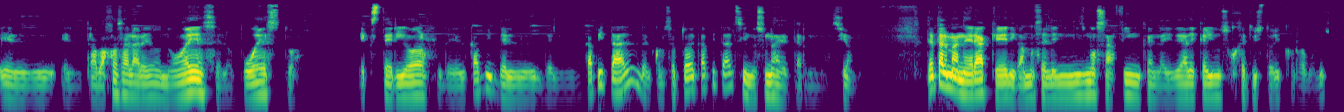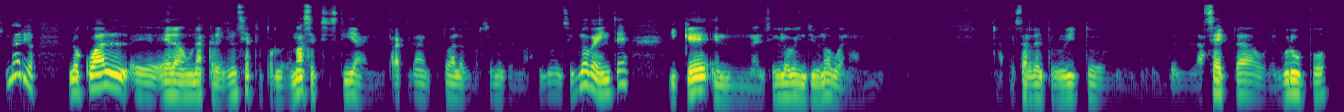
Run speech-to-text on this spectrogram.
el, trabajo asalariado no es el opuesto exterior del, del, del, capital, del concepto de capital, sino es una determinación. De tal manera que, digamos, el leninismo se afinca en la idea de que hay un sujeto histórico revolucionario, lo cual eh, era una creencia que por lo demás existía en prácticamente todas las versiones del marxismo del siglo XX y que en el siglo XXI, bueno, a pesar del prurito de, la secta o del grupo,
